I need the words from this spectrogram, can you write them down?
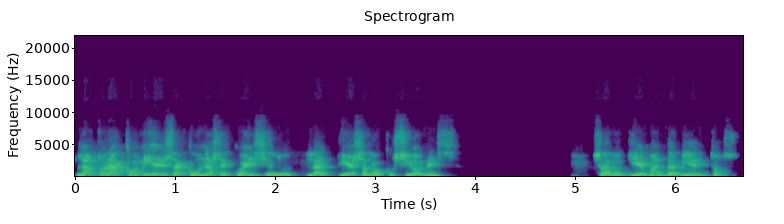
La Torah comienza con una secuencia, las diez alocuciones, o sea, los diez mandamientos,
